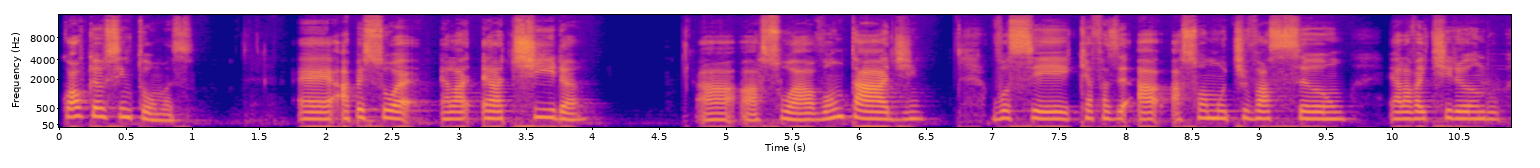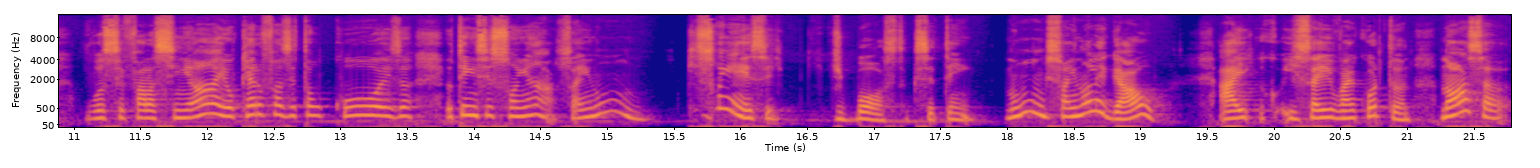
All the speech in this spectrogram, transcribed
Qual que é os sintomas? É, a pessoa, ela, ela tira a, a sua vontade, você quer fazer a, a sua motivação, ela vai tirando. Você fala assim: ah, eu quero fazer tal coisa, eu tenho esse sonho. Ah, isso aí não. Que sonho é esse de bosta que você tem? Não, isso aí não é legal. Aí, isso aí vai cortando. Nossa,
